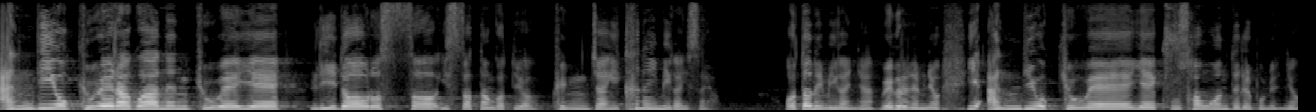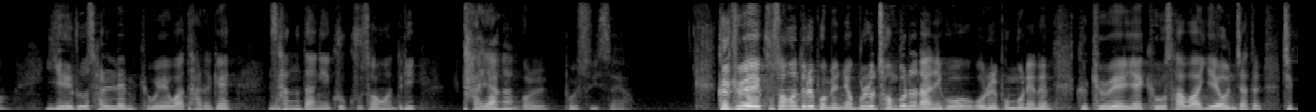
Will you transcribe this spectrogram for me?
안디옥 교회라고 하는 교회의 리더로서 있었던 것도요. 굉장히 큰 의미가 있어요. 어떤 의미가 있냐? 왜 그러냐면요. 이 안디옥 교회의 구성원들을 보면요. 예루살렘 교회와 다르게 상당히 그 구성원들이 다양한 걸 볼 수 있어요. 그 교회의 구성원들을 보면요. 물론 전부는 아니고 오늘 본문에는 그 교회의 교사와 예언자들, 즉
